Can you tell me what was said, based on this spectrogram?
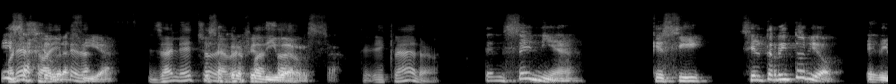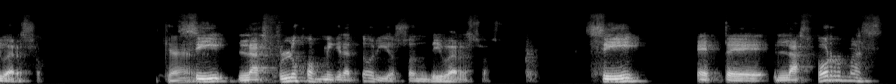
esa geografía, ya el hecho esa de geografía diversa, y claro. te enseña que si, si el territorio es diverso, si los flujos migratorios son diversos, si este, las formas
